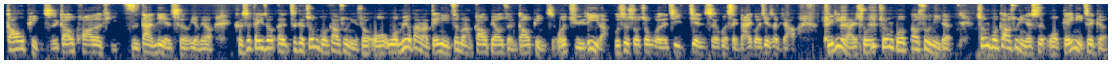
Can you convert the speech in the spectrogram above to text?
高品质、高 quality 子弹列车有没有？可是非洲呃，这个中国告诉你说，我我没有办法给你这么高标准、高品质。我举例了，不是说中国的基建设，或谁哪一国建设比较好？举例来说，中国告诉你的，中国告诉你的是，我给你这个，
